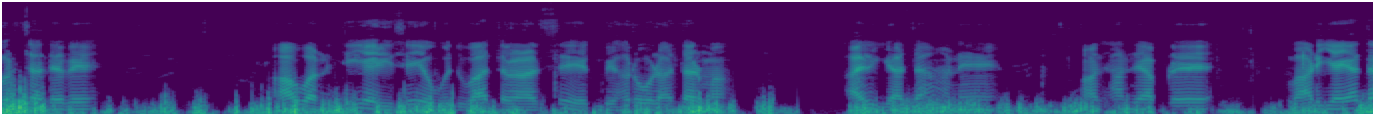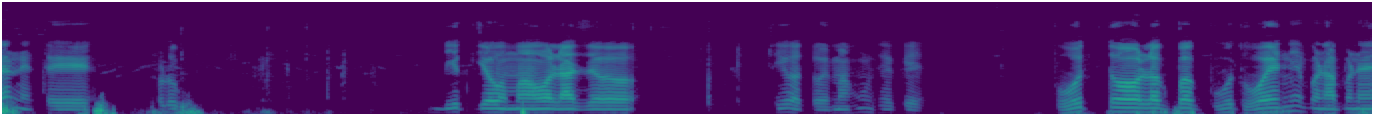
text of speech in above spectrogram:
વરસાદ હવે આવવાની તૈયારી છે, એવું બધું વાતાવરણ છે. એક બે હરોળા આધારમાં આવી ગયા હતા અને આ સાંજે આપણે વાડી આવ્યા હતા ને તે થોડુંક બીક જેવો માહોલ આજ થયો હતો. એમાં શું છે કે ભૂત તો લગભગ ભૂત હોય નહીં, પણ આપણે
